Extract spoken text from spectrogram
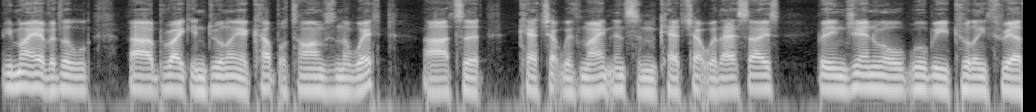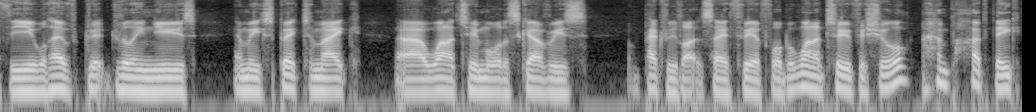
We may have a little uh, break in drilling a couple of times in the wet uh, to catch up with maintenance and catch up with assays. But in general, we'll be drilling throughout the year. We'll have drilling news, and we expect to make uh, one or two more discoveries Patrick would like to say three or four, but one or two for sure. I think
